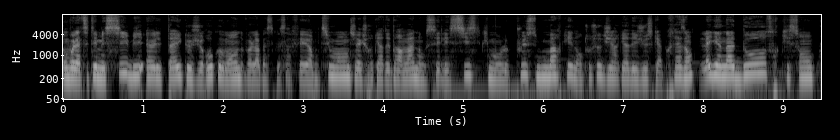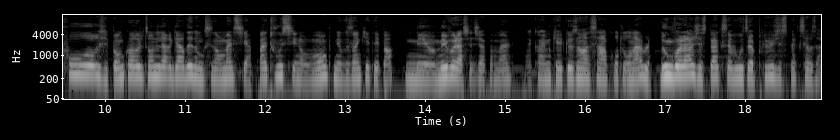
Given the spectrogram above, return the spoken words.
Donc voilà, c'était mes CBL taille que je recommande, voilà parce que ça fait un petit moment déjà que je regardais drama, donc c'est les 6 qui m'ont le plus marqué dans tous ceux que j'ai regardé jusqu'à présent. Là il y en a d'autres qui sont en cours, j'ai pas encore eu le temps de les regarder donc c'est normal s'il y a pas tout, sinon manque, ne vous inquiétez pas. Mais, euh, mais voilà, c'est déjà pas mal. Il y a quand même quelques-uns assez incontournables. Donc voilà, j'espère que ça vous a plu j'espère que ça vous a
